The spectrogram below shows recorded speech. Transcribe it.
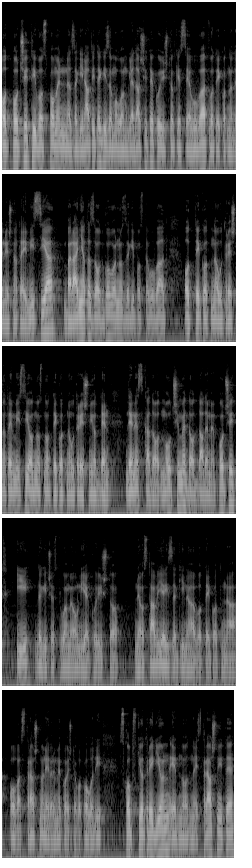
Од почит и во спомен на загинатите ги замолувам гледачите кои што ќе се јавуваат во текот на денешната емисија, барањата за одговорност да ги поставуваат од текот на утрешната емисија, односно од текот на утрешниот ден. Денес када одмолчиме да оддадеме почит и да ги честуваме оние кои што не оставија и загинаа во текот на ова страшно невреме кое што го погоди Скопскиот регион, едно од најстрашните,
